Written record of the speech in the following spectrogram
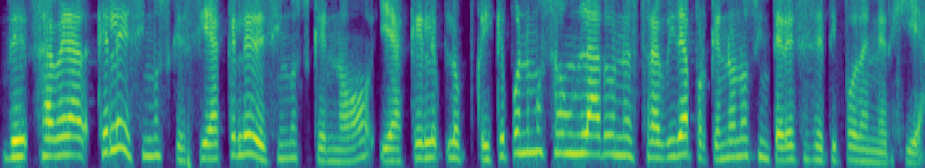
de saber a qué le decimos que sí, a qué le decimos que no y a qué, le, lo, y qué ponemos a un lado en nuestra vida porque no nos interesa ese tipo de energía.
